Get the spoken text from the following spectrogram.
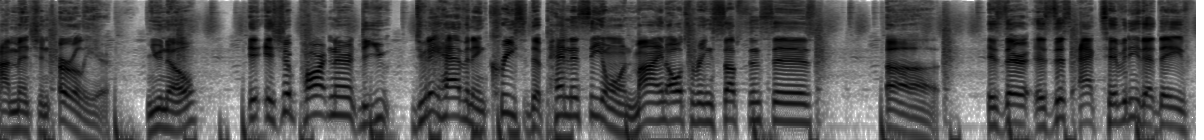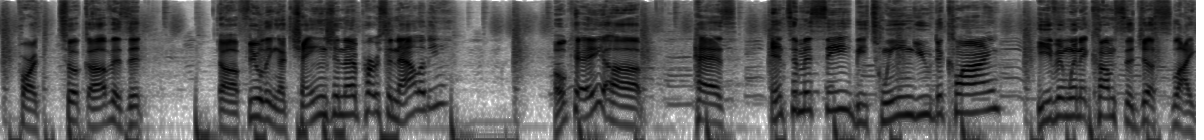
I mentioned earlier. You know, is your partner, do you do they have an increased dependency on mind altering substances? Uh is there is this activity that they've partook of is it uh fueling a change in their personality? Okay, uh has intimacy between you decline even when it comes to just like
